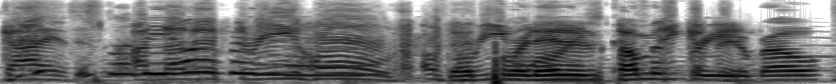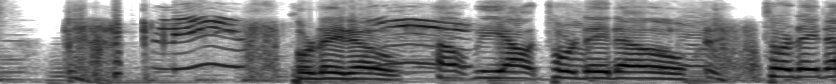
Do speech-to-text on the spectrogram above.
guys, Just let me another three here. holes of that rewind. tornado's coming Think for you, bro. Please. Tornado, help me out, tornado, tornado.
